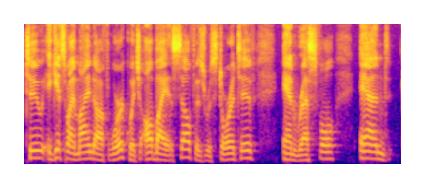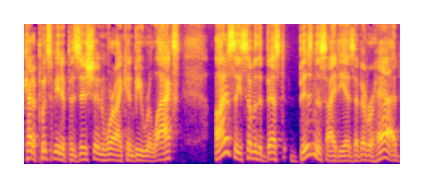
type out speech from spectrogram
to. It gets my mind off work, which all by itself is restorative and restful and kind of puts me in a position where I can be relaxed. Honestly, some of the best business ideas I've ever had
